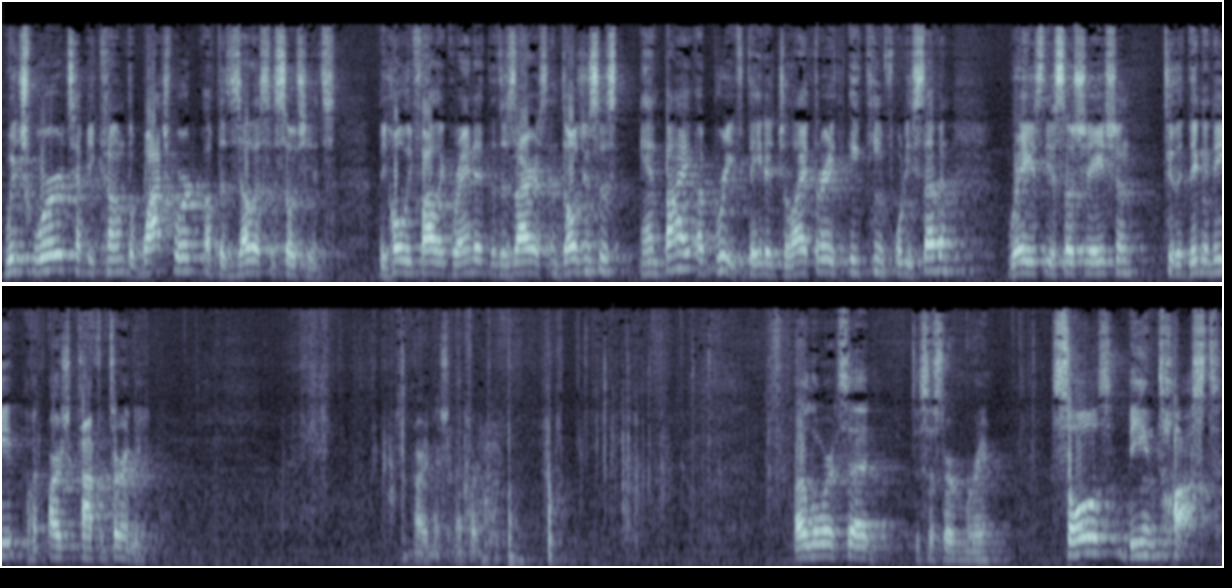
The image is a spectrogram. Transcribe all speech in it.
which words have become the watchword of the zealous associates. The Holy Father granted the desirous indulgences and, by a brief dated July 30th, 1847, raised the association to the dignity of an arch confraternity. I already mentioned that part. Our Lord said to Sister Marie, Souls being tossed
